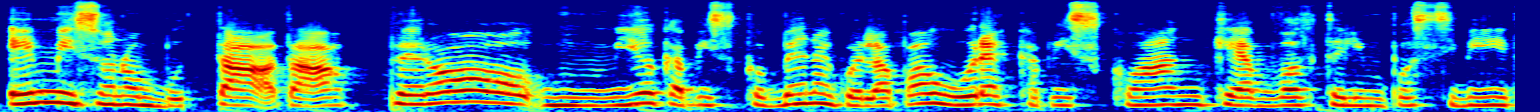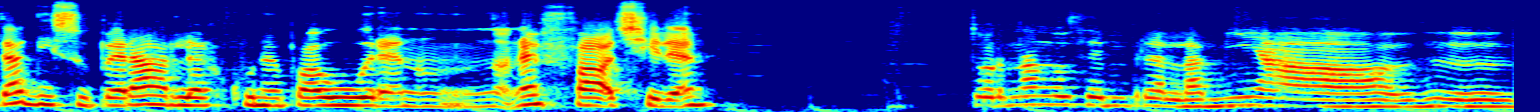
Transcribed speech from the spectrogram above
e mi sono buttata. Però mh, mm, io capisco bene quella paura e capisco anche a volte l'impossibilità di superarle alcune paure, non, non è facile. Tornando sempre alla mia eh,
